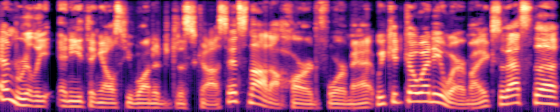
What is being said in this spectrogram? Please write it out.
and really anything else you wanted to discuss. It's not a hard format. We could go anywhere, Mike. So that's the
